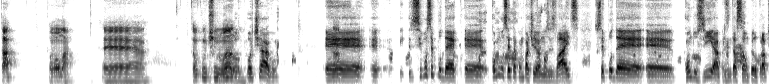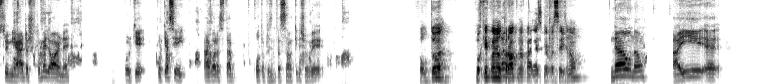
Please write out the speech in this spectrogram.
tá? Então vamos lá. É... Então continuando. Ô, ô Thiago, é, é, se você puder, é, como você está compartilhando os slides, se você puder é, conduzir a apresentação pelo próprio StreamYard, acho que fica melhor, né? Porque, porque assim, agora você está com outra apresentação aqui, deixa eu ver. Voltou? Porque quando eu não. troco não aparece para vocês, não? Não, não. Aí, é...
